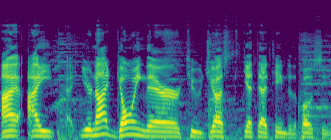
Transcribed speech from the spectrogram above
I, I, you're not going there to just get that team to the postseason.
